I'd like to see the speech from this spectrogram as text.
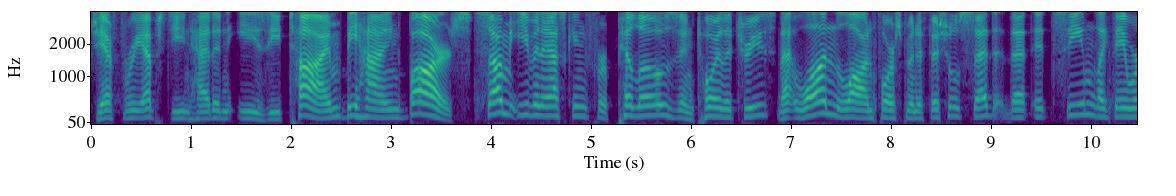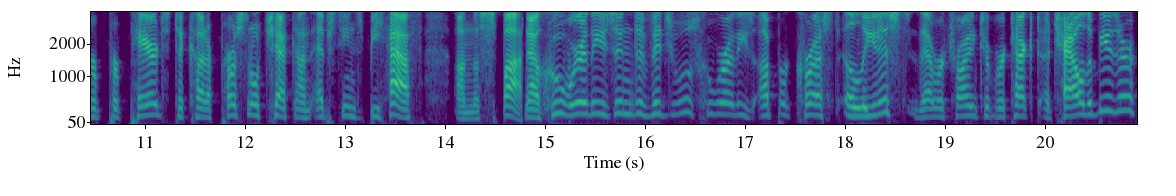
Jeffrey Epstein had an easy time behind bars. Some even asking for pillows and toiletries. That one law enforcement official said that it seemed like they were prepared to cut a personal check on Epstein's behalf on the spot. Now, who were these individuals? Who were these upper crust elitists that were trying to protect a child abuser?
